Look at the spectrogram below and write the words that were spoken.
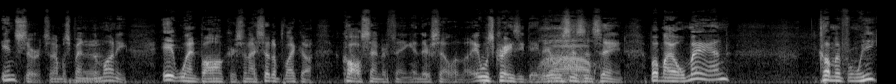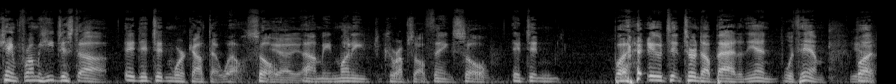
inserts, and I was spending the money. It went bonkers, and I set up like a call center thing, and they're selling. it. It was crazy, Dave. It was just insane. But my old man, coming from where he came from, he just uh, it, it didn't work out that well. So Yeah, yeah. I mean, money corrupts all things. So it didn't. But it, it turned out bad in the end with him. Yeah. But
